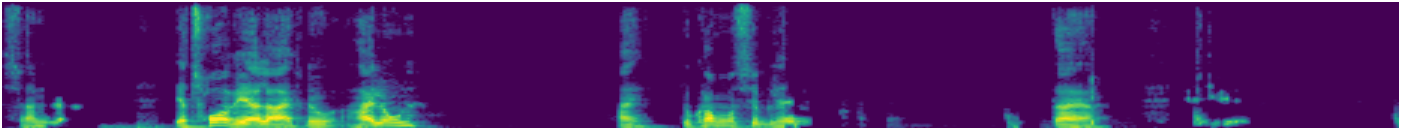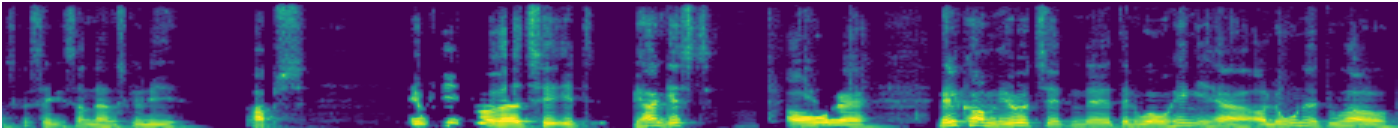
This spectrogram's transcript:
Sådan der. Jeg tror, vi er live nu. Hej Lone. Hej. Du kommer simpelthen. Der er. Jeg skal se, sådan der. Nu skal vi lige. Hops. Det er jo fordi, du har været til et... Vi har en gæst. Og øh, velkommen jo til den, øh, den uafhængige her. Og Lone, du har jo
